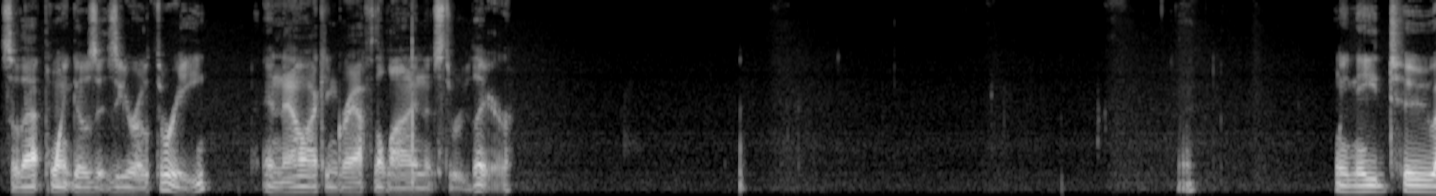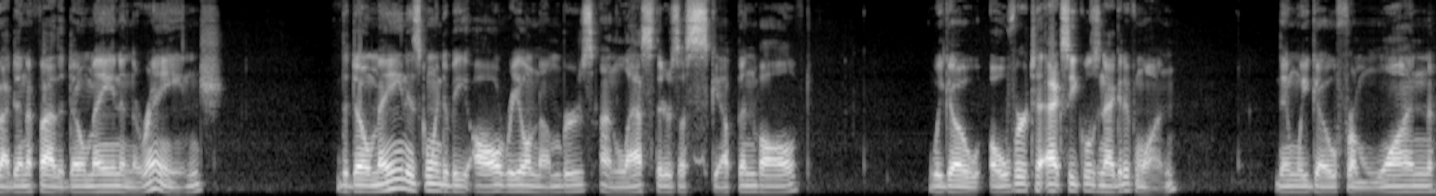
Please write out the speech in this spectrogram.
So that point goes at 0, 3. And now I can graph the line that's through there. We need to identify the domain and the range. The domain is going to be all real numbers unless there's a skip involved we go over to x equals negative 1, then we go from 1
